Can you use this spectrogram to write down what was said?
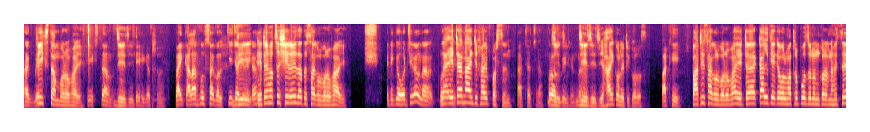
থাকবে। ফিক্স দাম বড় ভাই। ফিক্স দাম? জি জি। ঠিক আছে। ভাই কালারফুল ছাগল কি জাতের এটা? এটা হচ্ছে শিরোহী জাতের ছাগল বড় ভাই। এটা কি অরিজিনাল না না এটা নাইনটি ফাইভ পার্সেন্ট আচ্ছা আচ্ছা ক্রস জি জি জি হাই কোয়ালিটি করস পাঠি? পাঠি ছাগল বড় ভাই এটা কালকে কেবলমাত্র প্রজনন করানো হয়েছে।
